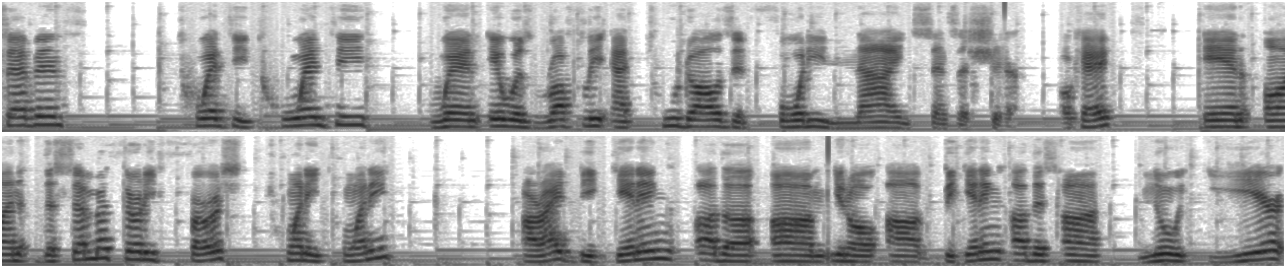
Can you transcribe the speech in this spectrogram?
7th, 2020, when it was roughly at $2.49 a share. Okay. And on December 31st, 2020, all right, beginning of the, um, you know, uh, beginning of this uh, new year,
